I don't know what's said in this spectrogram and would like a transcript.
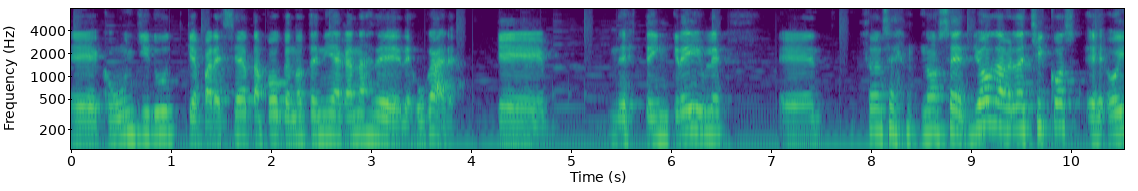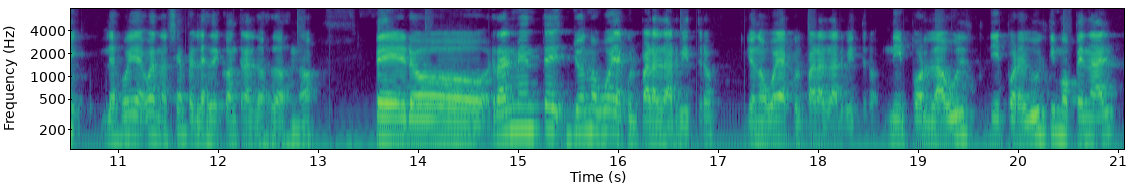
eh, con un Giroud que parecía tampoco que no tenía ganas de, jugar este, increíble. Entonces, no sé, yo la verdad chicos, hoy les voy a, bueno, siempre les doy contra los dos, ¿no? Pero realmente yo no voy a culpar al árbitro, yo no voy a culpar al árbitro, ni por, la ni por el último penal,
